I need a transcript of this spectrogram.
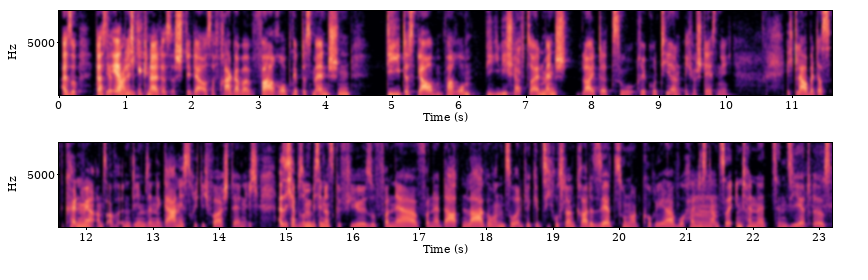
Also, dass Ja, er gar nicht. durchgeknallt ist, steht ja außer Frage, aber warum gibt es Menschen, die das glauben? Warum? Wie, wie schafft so ein Mensch, Leute zu rekrutieren? Ich verstehe es nicht. Ich glaube, das können wir uns auch in dem Sinne gar nicht so richtig vorstellen. Ich, also ich habe so ein bisschen das Gefühl, so von der, von der Datenlage und so entwickelt sich Russland gerade sehr zu Nordkorea, wo halt das ganze Internet zensiert ist,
